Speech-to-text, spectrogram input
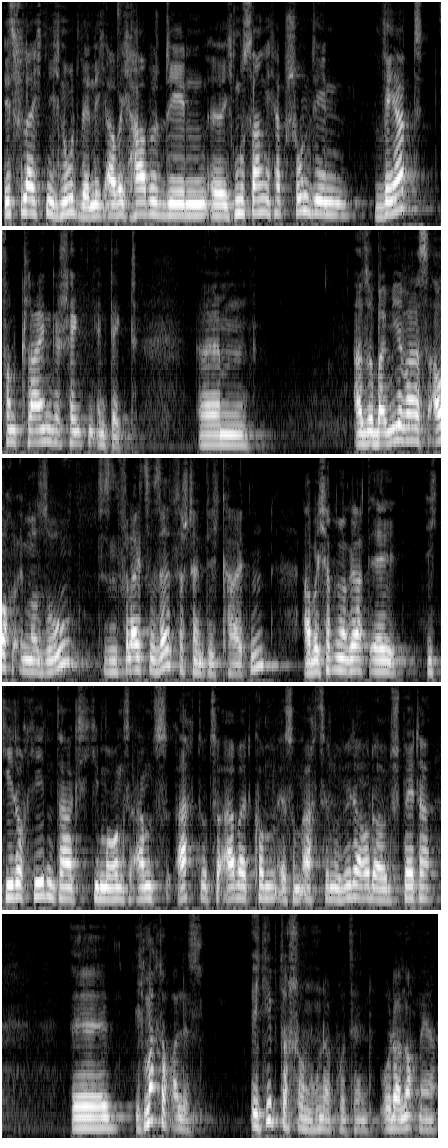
ist vielleicht nicht notwendig, aber ich habe den, äh, ich muss sagen, ich habe schon den Wert von kleinen Geschenken entdeckt. Ähm, also bei mir war es auch immer so, das sind vielleicht so Selbstverständlichkeiten, aber ich habe immer gedacht, ey, ich gehe doch jeden Tag, ich gehe morgens abends 8 Uhr zur Arbeit, komme erst um 18 Uhr wieder oder später. Äh, ich mache doch alles. Ich gebe doch schon 100 Prozent oder noch mehr.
